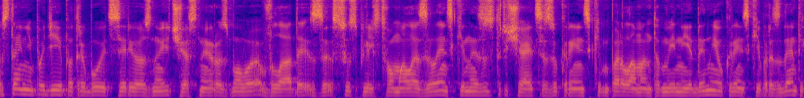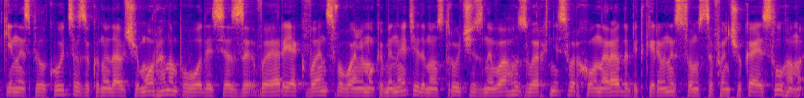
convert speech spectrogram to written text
Останні події потребують серйозної чесної розмови влади з суспільством. Але Зеленський не зустрічається з українським парламентом. Він єдиний український президент, який не спілкується з законодавчим органом, поводиться з ВР як Венс в овальному кабінеті, демонструючи зневагу зверхність Верховної Ради під керівництвом Стефанчука і слугами,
